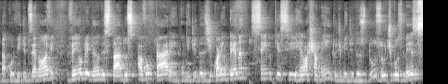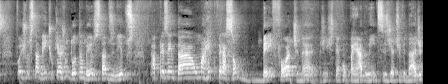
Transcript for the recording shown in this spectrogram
da Covid-19 vem obrigando estados a voltarem com medidas de quarentena, sendo que esse relaxamento de medidas dos últimos meses foi justamente o que ajudou também os Estados Unidos a apresentar uma recuperação bem forte, né? A gente tem acompanhado índices de atividade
